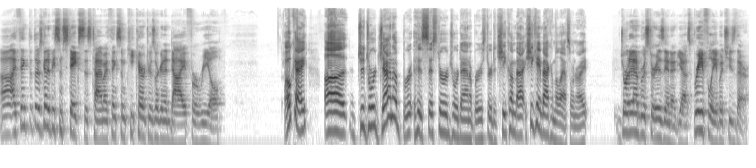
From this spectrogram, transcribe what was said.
Uh, I think that there's going to be some stakes this time. I think some key characters are going to die for real. Okay. Uh, Bru- his sister Jordana Brewster, did she come back? She came back in the last one, right? Jordana Brewster is in it, yes, briefly, but she's there.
